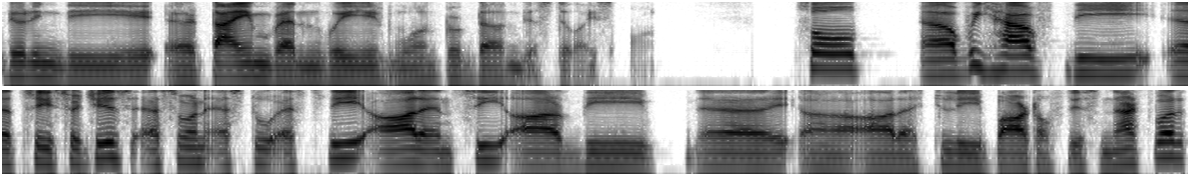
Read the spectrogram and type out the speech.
during the uh, time when we want to turn this device on. So uh, we have the uh, three switches S1, S2, S3, R and C are the uh, uh are actually part of this network.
